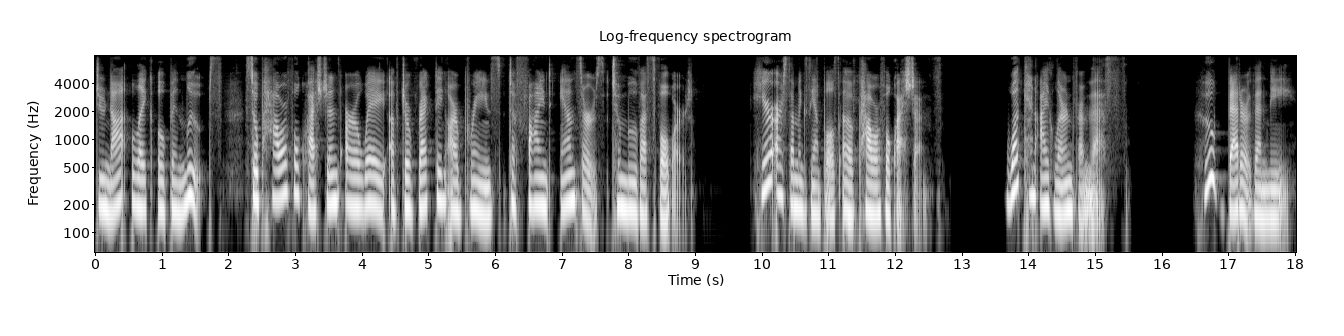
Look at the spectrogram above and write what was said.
do not like open loops. So, powerful questions are a way of directing our brains to find answers to move us forward. Here are some examples of powerful questions. What can I learn from this? Who better than me?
